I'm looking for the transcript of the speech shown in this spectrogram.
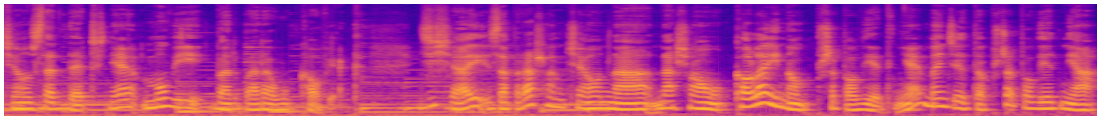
Cię serdecznie, mówi Barbara Łukowiak. Dzisiaj zapraszam Cię na naszą kolejną przepowiednię. Będzie to przepowiednia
